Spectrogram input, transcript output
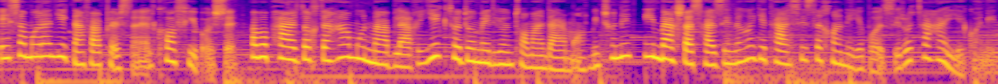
احتمالا یک نفر پرسنل کافی باشه و با پرداخت همون مبلغ یک تا دو میلیون تومن در ماه می‌تونید این بخش از هزینه های تأسیس خانه بازی رو تهیه کنید.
